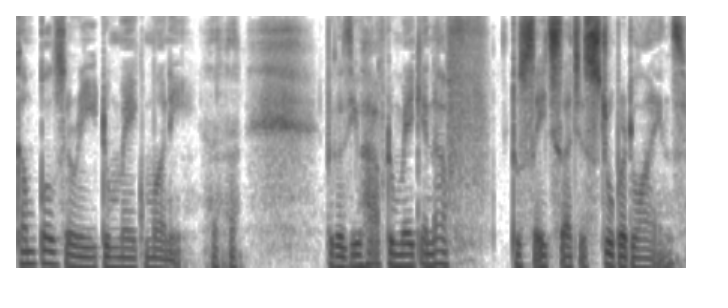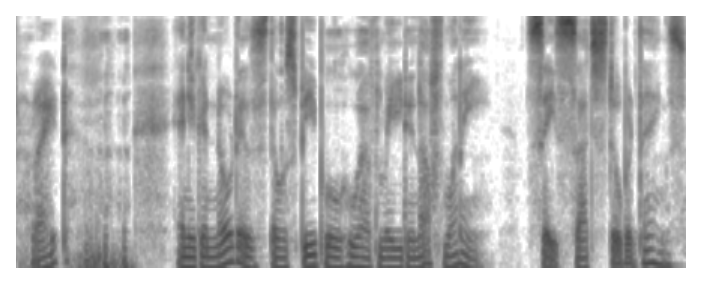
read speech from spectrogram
compulsory to make money because you have to make enough to say such stupid lines, right? And you can notice those people who have made enough money say such stupid things.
